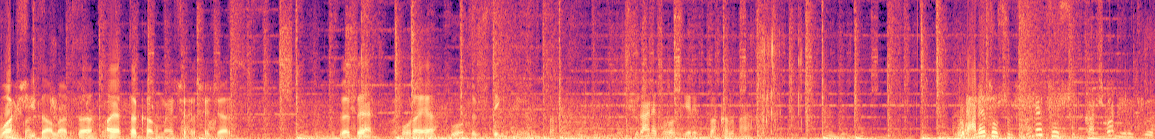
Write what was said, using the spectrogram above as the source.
vahşi dağlarda hayatta kalmaya çalışacağız. Ve ben oraya bu otobüste gidiyorum. Şu lanet olası yere bir bakalım ha. Lanet olsun, lanet olsun. Kaçmam gerekiyor.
